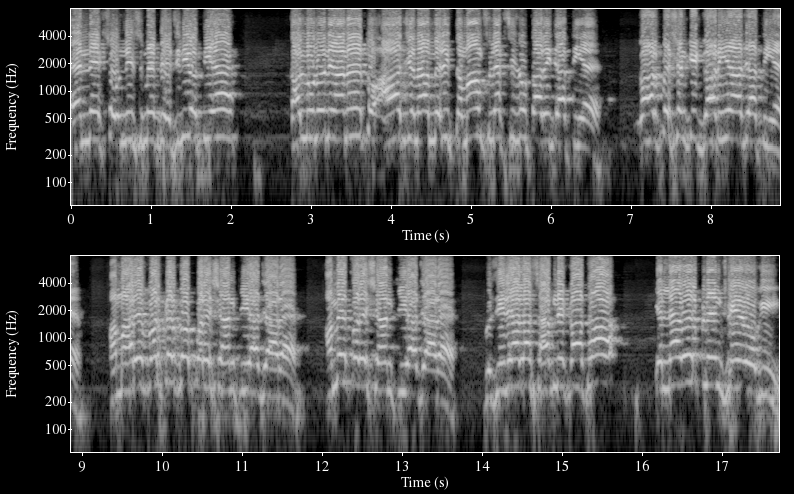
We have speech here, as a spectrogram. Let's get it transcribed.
एन एक सौ उन्नीस में भेजनी होती है कल उन्होंने आना है तो आज जनाब मेरी तमाम फ्लैक्सीज उतारी जाती हैं। कारपोरेशन की गाड़ियाँ आ जाती हैं। हमारे वर्कर को परेशान किया जा रहा है। हमें परेशान किया जा रहा है। वज़ीर अला साहब ने कहा था कि लेवल प्लेइंग फ़ील्ड होगी।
